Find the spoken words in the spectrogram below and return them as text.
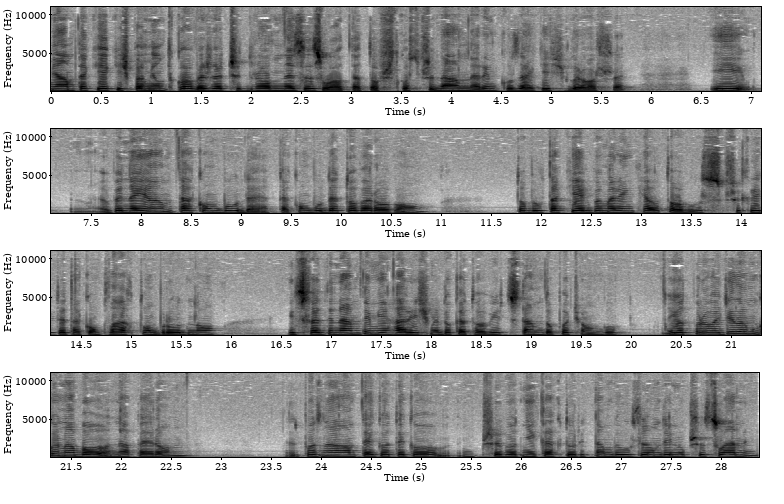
Miałam takie jakieś pamiątkowe rzeczy drobne ze złota, to wszystko sprzedałam na rynku za jakieś grosze. I wynajęłam taką budę, taką budę towarową. To był taki jakby maleńki autobus przykryty taką plachtą brudną. I z Ferdynandem jechaliśmy do Katowic, tam do pociągu. I odprowadziłam go na, bo, na peron. Poznałam tego, tego przewodnika, który tam był z Londynu przysłany.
